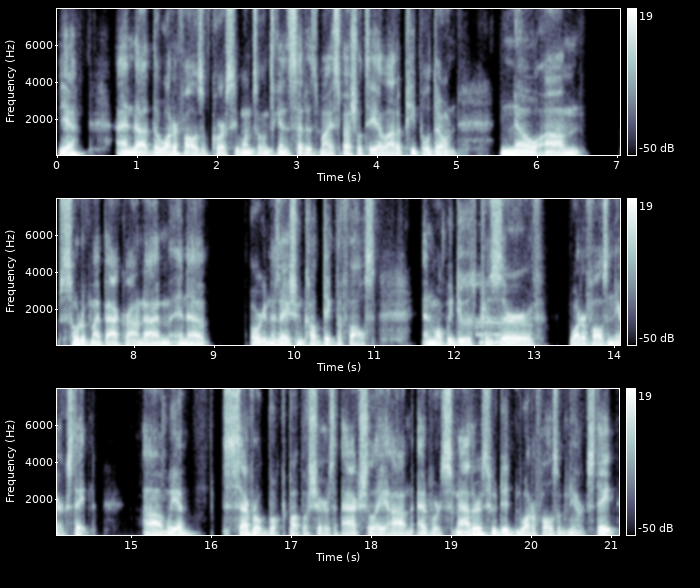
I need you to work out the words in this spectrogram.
Yeah. And uh, the waterfalls, of course, once once again said is my specialty. A lot of people don't know um, sort of my background. I'm in a organization called Dig the Falls, and what we do is Oh. preserve waterfalls in New York State. Uh, we have several book publishers, actually. Um, Edward Smathers, who did Waterfalls of New York State.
